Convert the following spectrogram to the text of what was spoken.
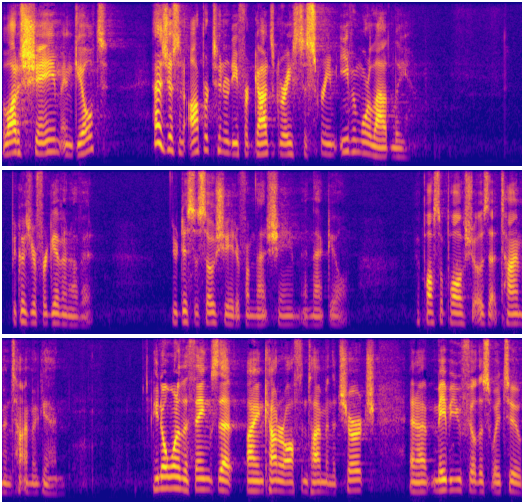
a lot of shame and guilt, that is just an opportunity for God's grace to scream even more loudly because you're forgiven of it. You're disassociated from that shame and that guilt. The Apostle Paul shows that time and time again. You know, one of the things that I encounter oftentimes in the church, and I, maybe you feel this way too,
